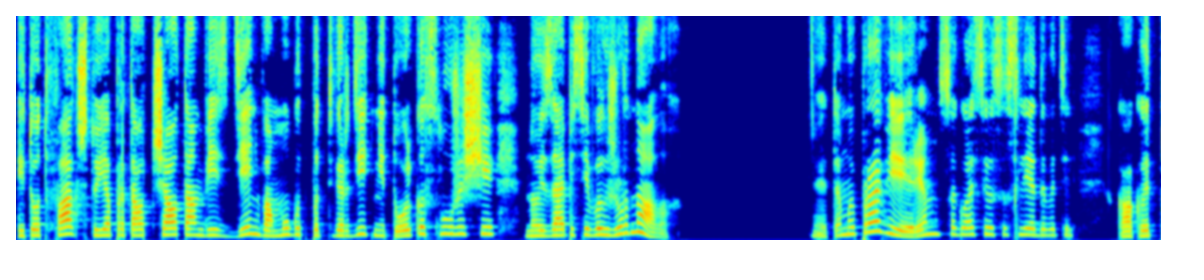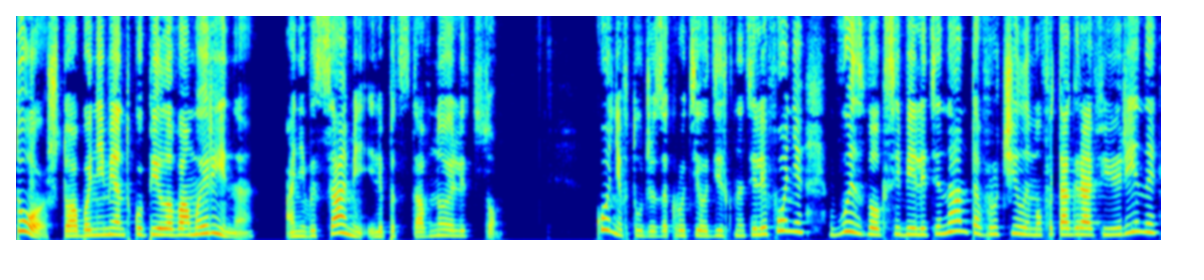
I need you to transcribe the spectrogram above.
и тот факт, что я проторчал там весь день, вам могут подтвердить не только служащие, но и записи в их журналах. «Это мы проверим», — согласился следователь. «Как и то, что абонемент купила вам Ирина, а не вы сами или подставное лицо». Конев тут же закрутил диск на телефоне, вызвал к себе лейтенанта, вручил ему фотографию Ирины,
